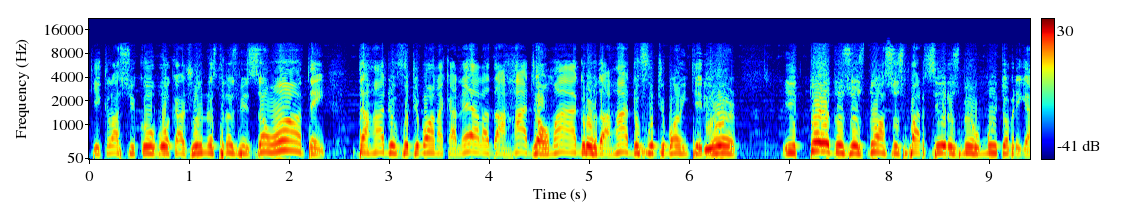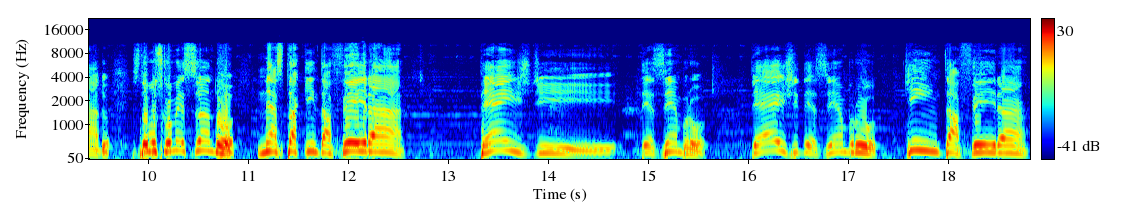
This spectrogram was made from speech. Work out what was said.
que classificou o Boca Juniors. Transmissão ontem da Rádio Futebol na Canela, da Rádio Almagro, da Rádio Futebol Interior e todos os nossos parceiros, meu muito obrigado. Estamos começando nesta quinta-feira, 10 de dezembro. 10 de dezembro, quinta-feira.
